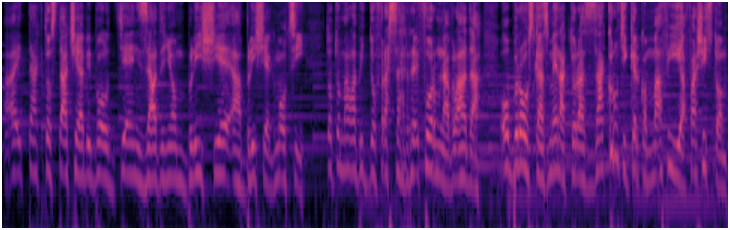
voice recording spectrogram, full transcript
Aj takto stačí, aby bol deň za dňom bližšie a bližšie k moci. Toto mala byť do frasa reformná vláda. Obrovská zmena, ktorá zakrúti krkom mafii a fašistom.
